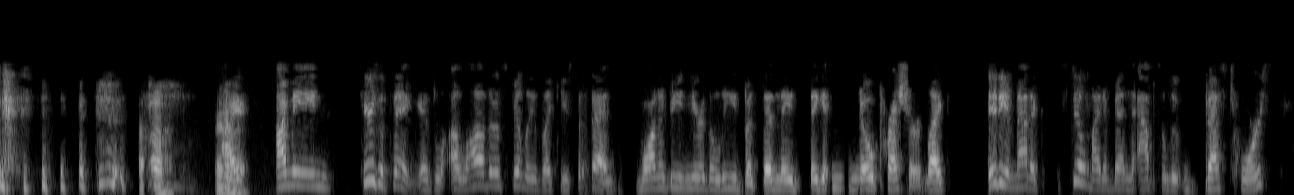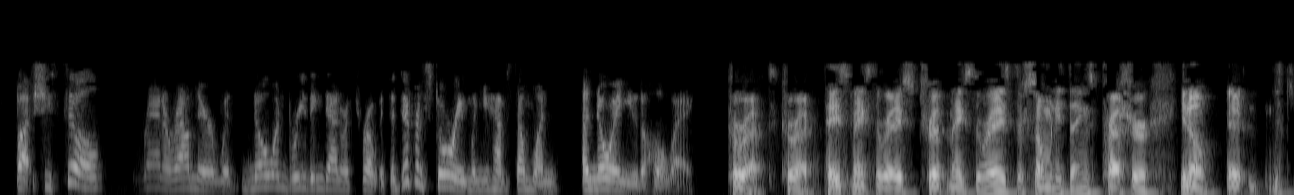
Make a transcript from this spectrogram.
Uh, I I mean, here's the thing: is a lot of those fillies, like you said, want to be near the lead, but then they they get no pressure. Like Idiomatic still might have been the absolute best horse, but she still ran around there with no one breathing down her throat. It's a different story when you have someone annoying you the whole way. Correct, correct. Pace makes the race, trip makes the race. There's so many things, pressure, you know, it, it's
